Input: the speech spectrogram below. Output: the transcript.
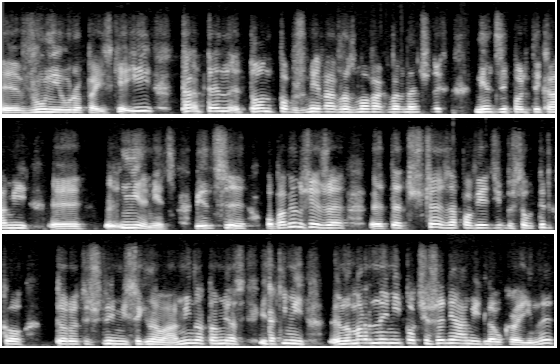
y, w Unii Europejskiej i ta, ten ton pobrzmiewa w rozmowach wewnętrznych między politykami y, Niemiec. Więc y, obawiam się, że te czcze zapowiedzi są tylko teoretycznymi sygnałami, natomiast i takimi no, marnymi pocieszeniami dla Ukrainy.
